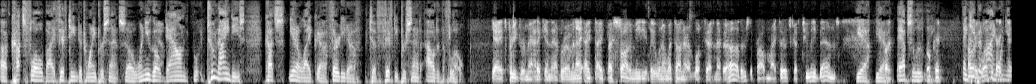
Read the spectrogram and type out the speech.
uh, cuts flow by fifteen to twenty percent. So when you go yeah. down two nineties, cuts you know like uh, thirty to to fifty percent out of the flow. Yeah, it's pretty dramatic in that room, and I, I I saw it immediately when I went down there and looked at it, and I thought, oh, there's the problem right there. It's got too many bends. Yeah, yeah, but, absolutely. Okay. And All keep right, in well, mind when you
